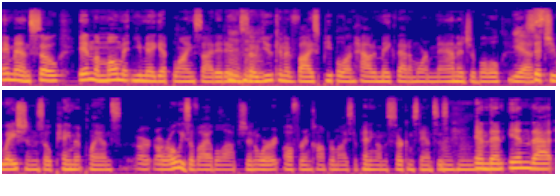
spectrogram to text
Amen. So in the moment, you may get blindsided, and so Mm-hmm. you can advise people on how to make that a more manageable Yes. situation. So payment plans are, are always a viable option, or offer in compromise depending on the circumstances. Mm-hmm. And then in that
